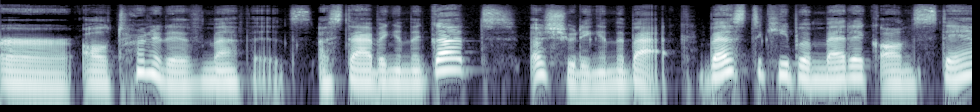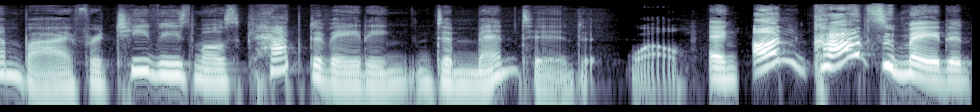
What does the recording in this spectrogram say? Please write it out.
or alternative methods. A stabbing in the gut, a shooting in the back. Best to keep a medic on standby for TV's most captivating, demented, well, and unconsummated.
